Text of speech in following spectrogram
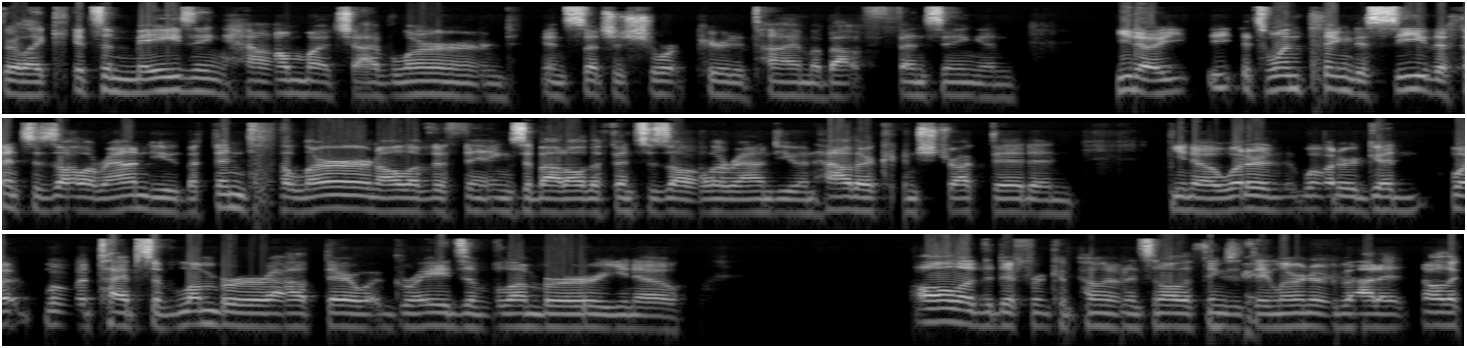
they're like, it's amazing how much I've learned in such a short period of time about fencing. And, you know, it's one thing to see the fences all around you, but then to learn all of the things about all the fences all around you and how they're constructed and, you know, what are, what are good, what, what types of lumber are out there, what grades of lumber, you know, all of the different components and all the things that they learn about it, all the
